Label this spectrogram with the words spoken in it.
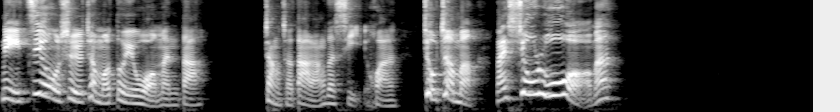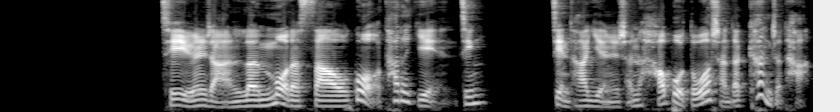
你就是这么对我们的，仗着大郎的喜欢，就这么来羞辱我们。齐云染冷漠的扫过他的眼睛，见他眼神毫不躲闪的看着他。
